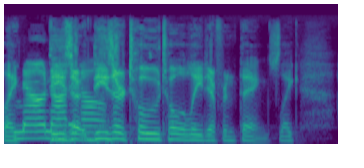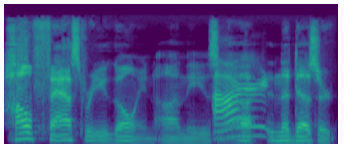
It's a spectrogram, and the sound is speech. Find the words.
like No, these are all. these are two totally different things like how fast were you going on these uh, in the desert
